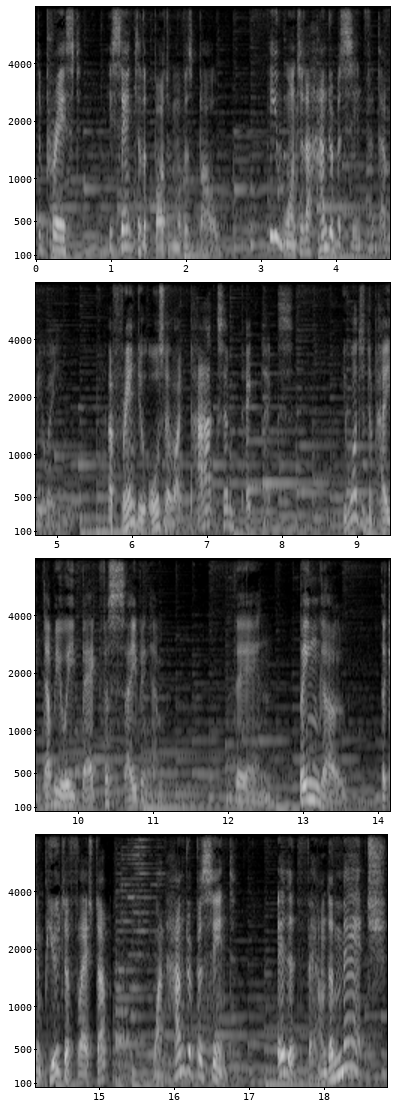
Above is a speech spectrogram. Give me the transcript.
Depressed, he sank to the bottom of his bowl. He wanted 100% for WE, a friend who also liked parks and picnics. He wanted to pay WE back for saving him. Then, bingo! The computer flashed up 100%. It had found a match.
